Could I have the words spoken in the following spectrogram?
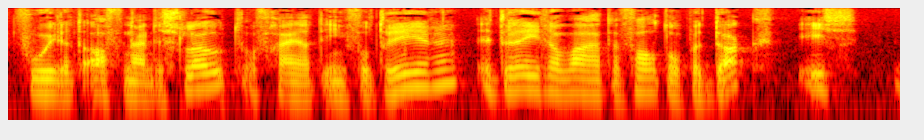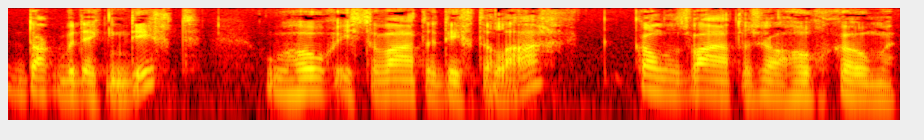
voer je dat af naar de sloot of ga je dat infiltreren? Het regenwater valt op het dak. Is dakbedekking dicht? Hoe hoog is de waterdichte laag? Kan het water zo hoog komen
